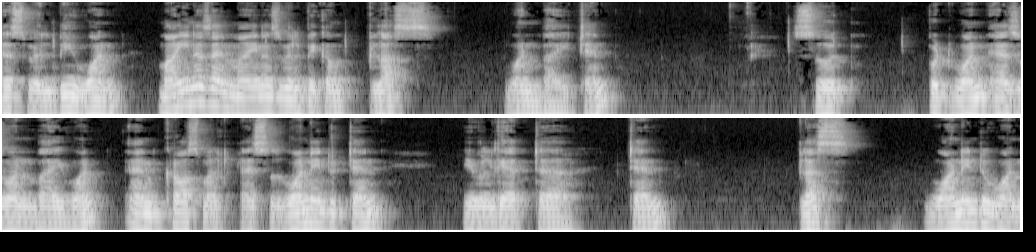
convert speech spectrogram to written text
this will be 1 minus and minus will become plus 1 by 10 so put 1 as 1 by 1 and cross multiply. So 1 into 10 you will get uh, 10 plus 1 into 1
